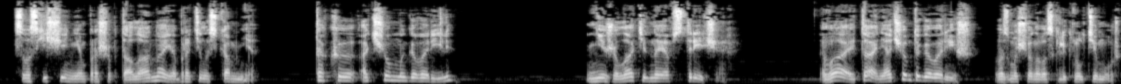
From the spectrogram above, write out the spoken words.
– с восхищением прошептала она и обратилась ко мне. «Так э, о чем мы говорили?» «Нежелательная встреча», «Вай, Таня, о чем ты говоришь?» – возмущенно воскликнул Тимур.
